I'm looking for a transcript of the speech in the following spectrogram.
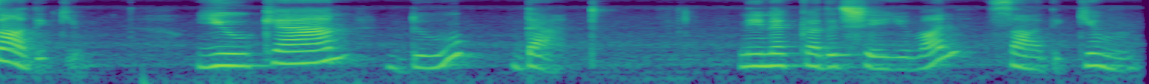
സാധിക്കും. യു ക്യാൻ ഡു ദാറ്റ് നിനക്കത് ചെയ്യുവാൻ സാധിക്കും.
